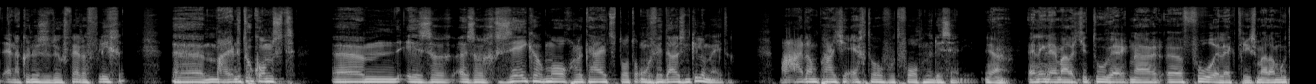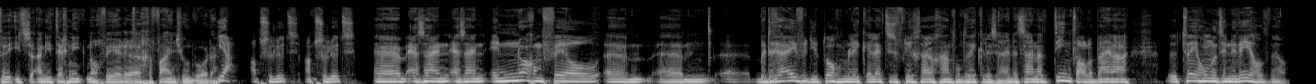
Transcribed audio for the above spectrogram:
en dan kunnen ze natuurlijk verder vliegen. Ehm, maar in de toekomst ehm, is, er, is er zeker mogelijkheid tot ongeveer 1000 kilometer. Maar dan praat je echt over het volgende decennium. Ja. En ik neem aan dat je toewerkt naar eh, full elektrisch. Maar dan moet er iets aan die techniek nog weer eh, gefine-tuned worden. Ja, absoluut. absoluut. Ehm, er, zijn, er zijn enorm veel ehm, ehm, eh, bedrijven die op het ogenblik elektrische vliegtuigen aan het ontwikkelen zijn. Dat zijn er tientallen, bijna eh, 200 in de wereld wel.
